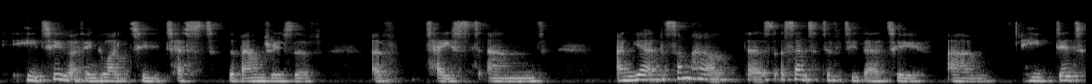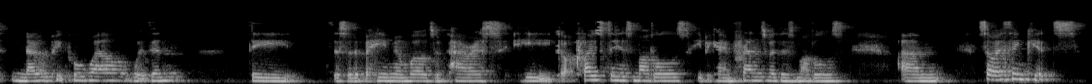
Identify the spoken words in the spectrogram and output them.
he too, I think, liked to test the boundaries of, of taste and and yet somehow there's a sensitivity there too. Um, he did know people well within the the sort of bohemian worlds of Paris. He got close to his models. He became friends with his models. Um, so I think it's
